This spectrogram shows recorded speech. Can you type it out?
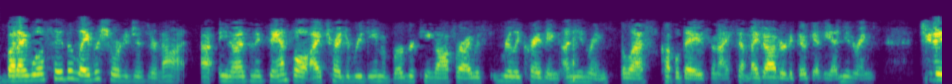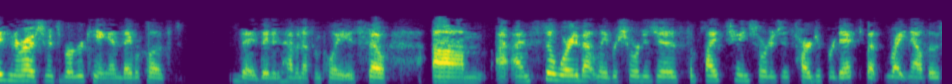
But I will say the labor shortages are not. You know, as an example, I tried to redeem a Burger King offer. I was really craving onion rings the last couple days, and I sent my daughter to go get me onion rings. Two days in a row, she went to Burger King, and they were closed. They they didn't have enough employees. So um I'm still worried about labor shortages. Supply chain shortages, hard to predict, but right now those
